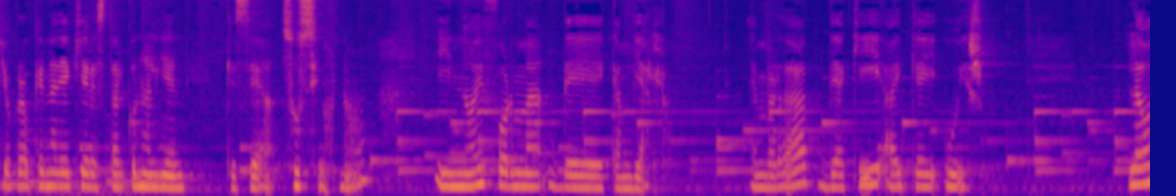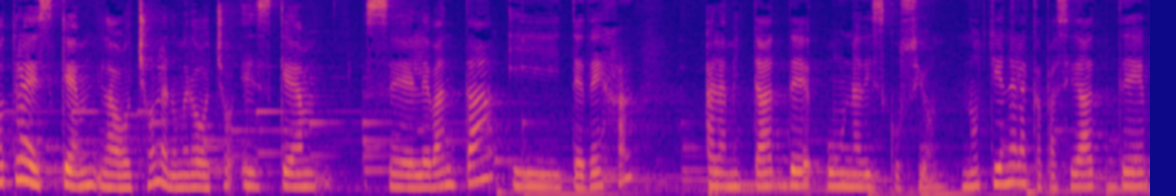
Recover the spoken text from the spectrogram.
yo creo que nadie quiere estar con alguien que sea sucio, ¿no? Y no hay forma de cambiarlo. En verdad, de aquí hay que huir. La otra es que, la 8, la número 8, es que um, se levanta y te deja a la mitad de una discusión. No tiene la capacidad de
